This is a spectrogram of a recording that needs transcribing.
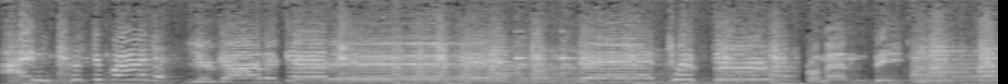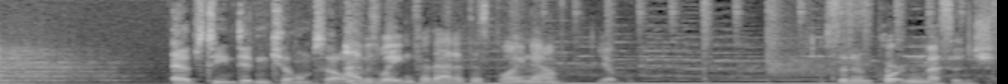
I'm Twister Private. You gotta get it. Get Twister from MB. Epstein didn't kill himself. I was waiting for that at this point now. Yep. It's an important message.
